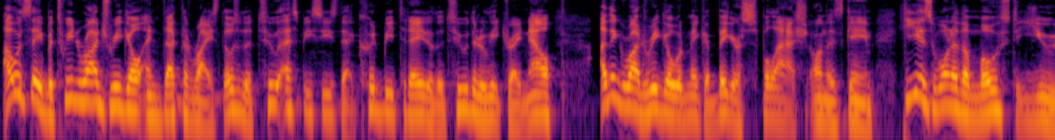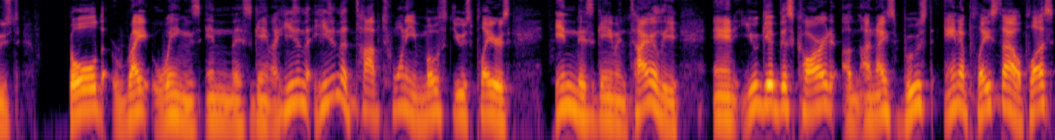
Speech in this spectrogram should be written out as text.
I would say, between Rodrygo and Declan Rice. Those are the two SBCs that could be today. They're the two that are leaked right now. I think Rodrygo would make a bigger splash on this game. He is one of the most used gold right wings in this game. Like he's in the, he's in the top 20 most used players in this game entirely. And you give this card a, a nice boost and a playstyle plus.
